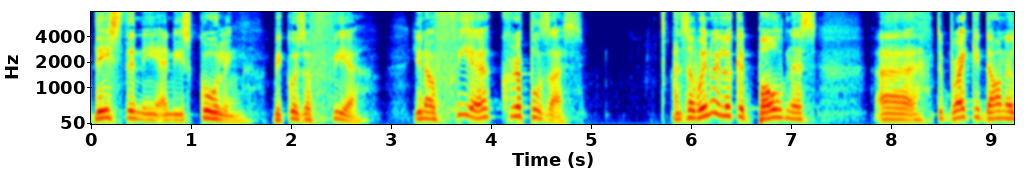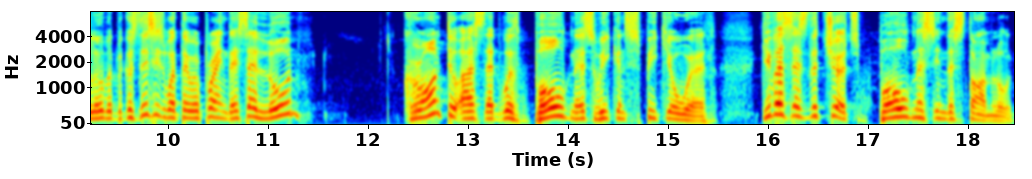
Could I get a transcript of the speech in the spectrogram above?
destiny and his calling because of fear. You know, fear cripples us. And so when we look at boldness, uh, to break it down a little bit, because this is what they were praying. They say, Lord, grant to us that with boldness we can speak your word. Give us as the church boldness in this time, Lord.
